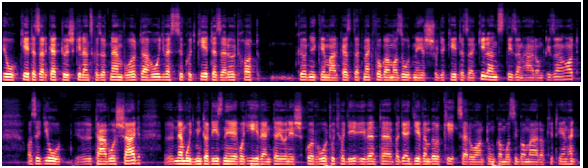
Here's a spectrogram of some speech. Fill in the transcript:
Jó, 2002 és 9 között nem volt, de ha úgy vesszük, hogy 2005-6 környékén már kezdett megfogalmazódni, és ugye 2009, 13, 16, az egy jó távolság, nem úgy, mint a Disney, hogy évente jön, és akkor volt úgy, hogy évente, vagy egy éven belül kétszer rohantunk a moziba már, akit ilyenek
